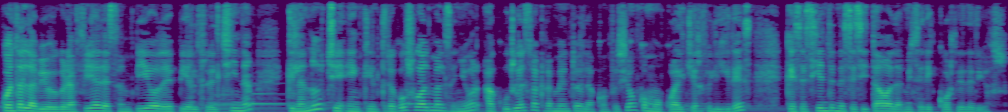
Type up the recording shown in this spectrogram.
Cuenta la biografía de San Pío de Pietrelcina que la noche en que entregó su alma al Señor acudió al sacramento de la confesión como cualquier feligrés que se siente necesitado de la misericordia de Dios.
